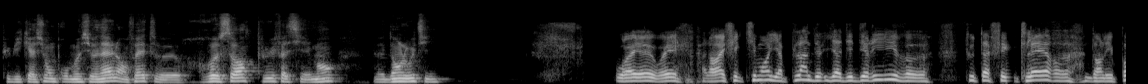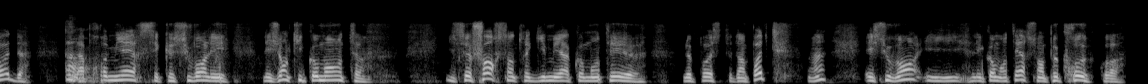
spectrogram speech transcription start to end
publications promotionnelles, en fait, euh, ressortent plus facilement euh, dans l'outil. Oui, oui. Alors effectivement, il y a plein de, il y a des dérives euh, tout à fait claires dans les pods. Ah. La première, c'est que souvent les, les gens qui commentent, ils se forcent entre guillemets à commenter le post d'un pote, hein, et souvent ils- les commentaires sont un peu creux, quoi,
